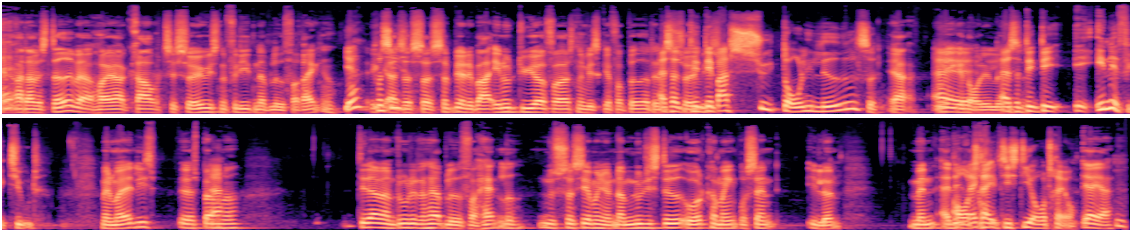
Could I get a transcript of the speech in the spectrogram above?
Ja. Og der vil stadig være højere krav til servicen, fordi den er blevet forringet. Ja, Ikke? præcis. Altså, så, så bliver det bare endnu dyrere for os, når vi skal forbedre den Altså, service. det, det er bare sygt dårlig ledelse. Ja, mega Øh, dårlig ledelse. Altså, det, det er ineffektivt. Men må jeg lige øh, spørge ja. Noget? Det der, når nu det den her er blevet forhandlet, nu så siger man jo, "Nå, men nu er de steget 8,1 procent i løn. Men er det Over tre, de stiger over tre år. Ja, ja. Mm.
